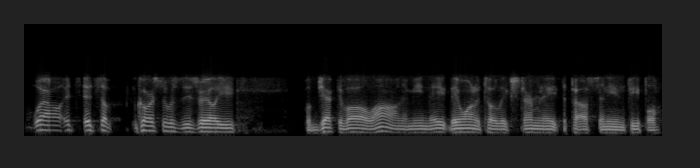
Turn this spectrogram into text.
Well, it's it's a, of course it was the Israeli objective all along. I mean, they they want to totally exterminate the Palestinian people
